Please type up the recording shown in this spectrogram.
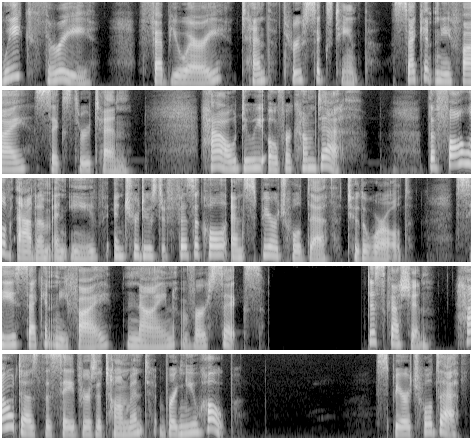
Week 3, February 10th through 16th, 2nd Nephi 6 through 10. How do we overcome death? The fall of Adam and Eve introduced physical and spiritual death to the world. See 2nd Nephi 9, verse 6. Discussion How does the Savior's atonement bring you hope? Spiritual death.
